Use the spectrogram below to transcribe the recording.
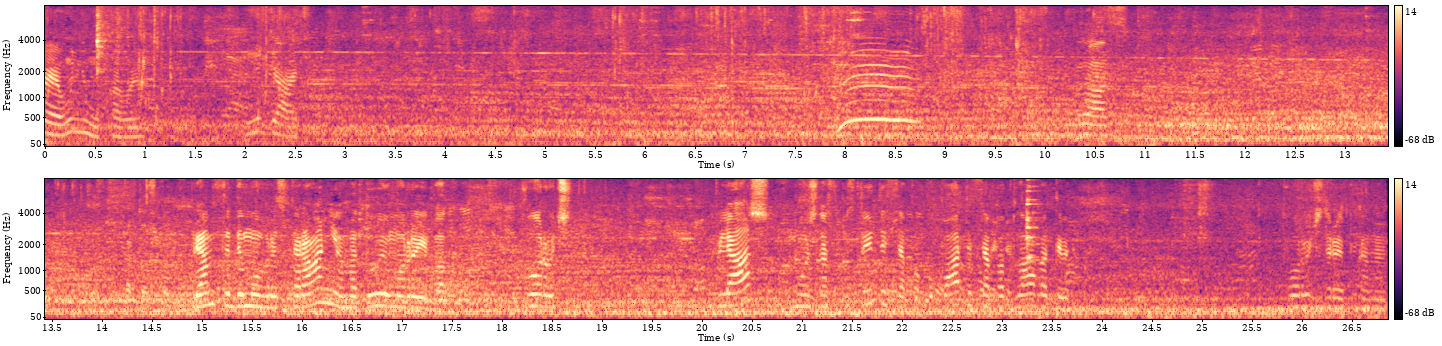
Все, унюхали. Їдять. М, Клас. Прям сидимо в ресторані, годуємо рибок. Поруч пляж, можна спуститися, покупатися, поплавати поруч з рибками.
